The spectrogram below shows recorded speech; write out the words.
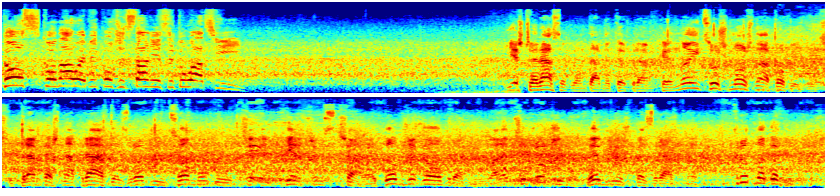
Doskonałe wykorzystanie sytuacji. Jeszcze raz oglądamy tę bramkę. No i cóż można powiedzieć? Bramkarz naprawdę zrobił co mógł przy tym pierwszym strzale. Dobrze go obronił, ale przy drugim był już bezradny. Trudno go widzieć.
